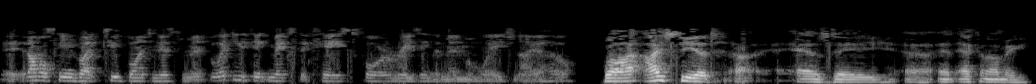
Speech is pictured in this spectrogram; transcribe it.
It almost seems like too blunt an instrument. What do you think makes the case for raising the minimum wage in Idaho? Well, I, I see it uh, as a uh, an economic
